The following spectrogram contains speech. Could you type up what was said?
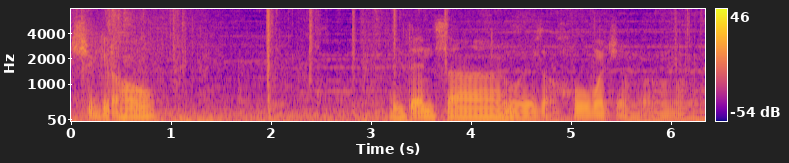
Should get a hole. And then some. Oh, there's a whole bunch of. Oh my. Oh,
